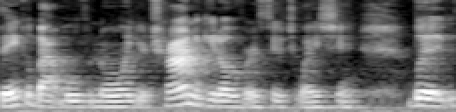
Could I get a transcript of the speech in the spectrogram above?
think about moving on. You're trying to get over a situation, but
